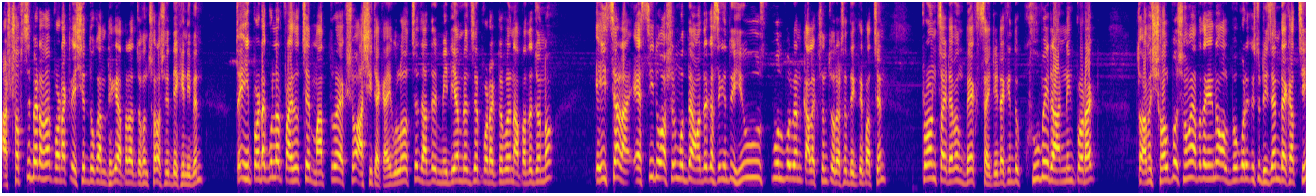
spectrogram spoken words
আর সবচেয়ে বেটার হয় প্রোডাক্ট এসে দোকান থেকে আপনারা যখন সরাসরি দেখে নেবেন। তো এই প্রোডাক্টগুলোর প্রাইস হচ্ছে মাত্র একশো আশি টাকা। এগুলো হচ্ছে যাদের মিডিয়াম রেঞ্জের প্রোডাক্ট পাবেন আপনাদের জন্য। এই ছাড়া অ্যাসিড ওয়াশের মধ্যে আমাদের কাছে কিন্তু হিউজ ফুল পরিমাণ কালেকশন চলে আসছে দেখতে পাচ্ছেন। ফ্রন্ট সাইড এবং ব্যাক সাইড এটা কিন্তু খুবই রানিং প্রোডাক্ট তো আমি স্বল্প সময় আপনাদের এখানে অল্প করে কিছু ডিজাইন দেখাচ্ছি।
